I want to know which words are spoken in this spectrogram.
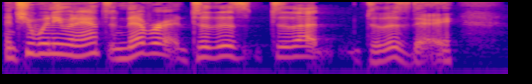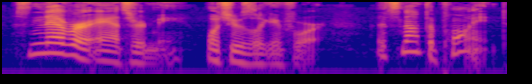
And she wouldn't even answer. Never to this to that to this day, has never answered me what she was looking for. That's not the point.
